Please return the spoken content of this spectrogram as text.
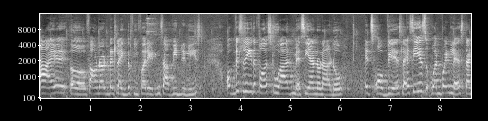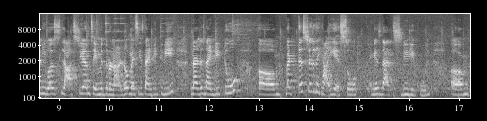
I uh, found out that like the FIFA ratings have been released. Obviously the first two are Messi and Ronaldo. It's obvious like Messi is one point less than he was last year and same with Ronaldo. Messi is 93 Ronaldo is 92 um, but they're still the highest so I guess that's really cool. Um,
